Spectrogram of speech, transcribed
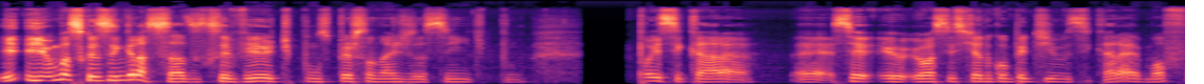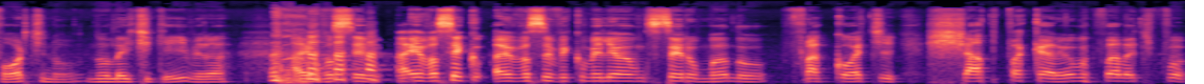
E, e umas coisas engraçadas que você vê, tipo, uns personagens assim, tipo. Pô, esse cara. É, cê- eu, eu assistia no competitivo, esse cara é mó forte no, no late game, né? Aí você, aí, você, aí você vê como ele é um ser humano fracote, chato pra caramba, fala, tipo,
